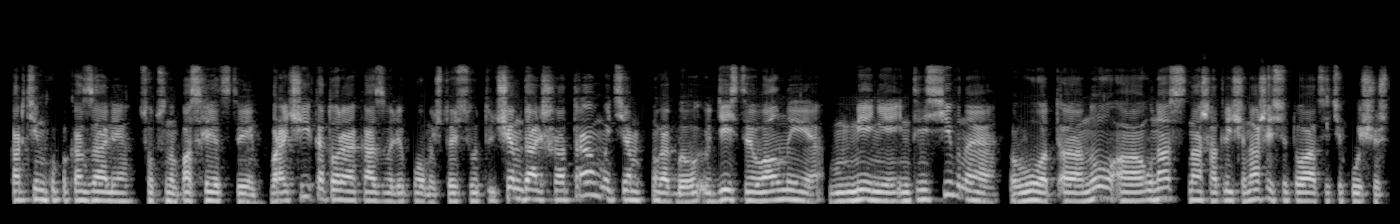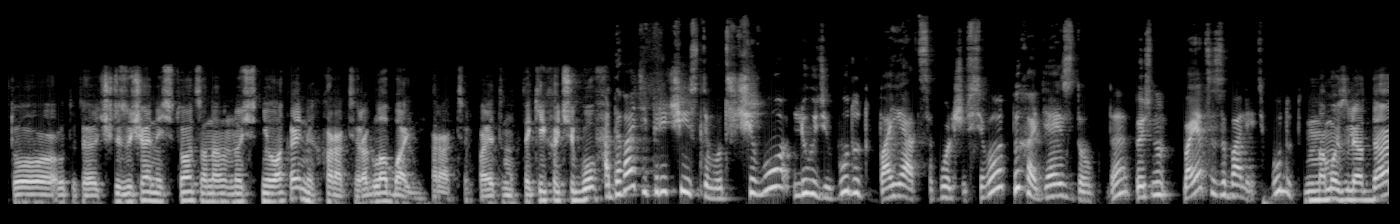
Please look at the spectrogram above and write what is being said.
картинку показали, собственно, последствий, врачи, которые оказывали помощь. То есть вот чем дальше от травмы, тем ну, как бы действие волны менее интенсивное. Вот. А, Ну, а у нас наше отличие нашей ситуации текущей, что вот эта чрезвычайная ситуация, она носит не локальный характер, а глобальный характер. Поэтому таких очагов... А давайте перечислим, вот чего люди будут бояться больше всего, выходя из дома, да? То есть, ну, бояться заболеть будут? На мой взгляд, да,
